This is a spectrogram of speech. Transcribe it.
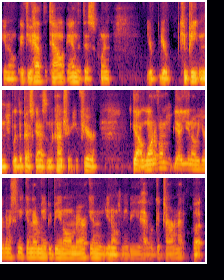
You know, if you have the talent and the discipline, you're you're competing with the best guys in the country. If you're you got one of them, yeah, you know, you're going to sneak in there, maybe be an all American, you know, maybe you have a good tournament, but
